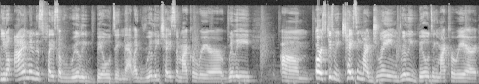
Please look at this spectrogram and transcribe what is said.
you know, I'm in this place of really building that, like really chasing my career, really um or excuse me, chasing my dream, really building my career.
